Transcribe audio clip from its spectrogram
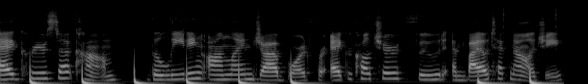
AgCareers.com, the leading online job board for agriculture, food, and biotechnology,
